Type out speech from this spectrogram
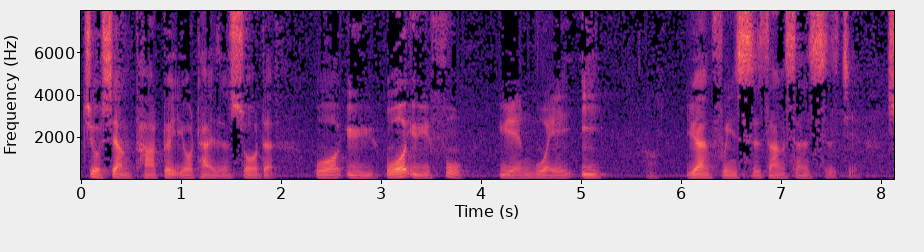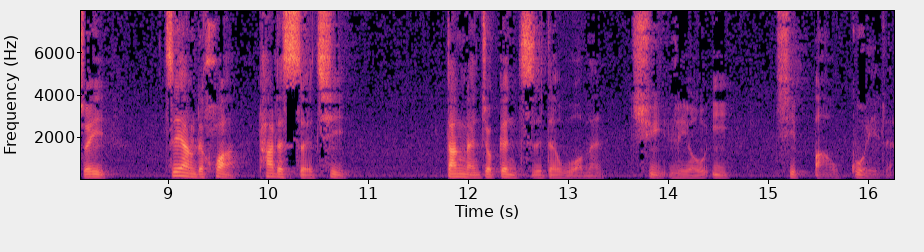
就像他对犹太人说的：“我与我与父原为一。约翰福音十章三十节。所以这样的话，他的舍弃，当然就更值得我们去留意、去宝贵了。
